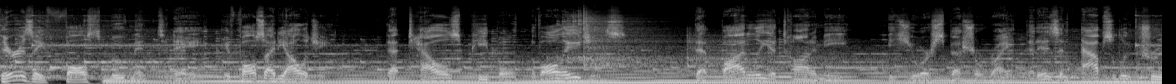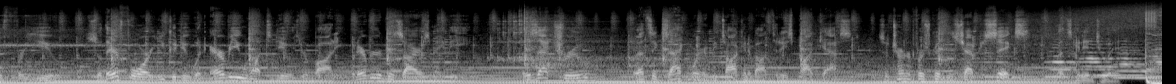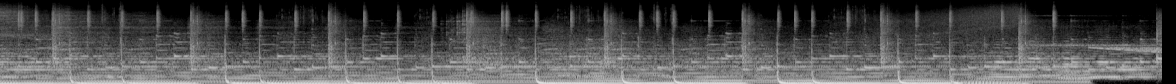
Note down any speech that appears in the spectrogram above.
There is a false movement today, a false ideology that tells people of all ages that bodily autonomy is your special right. That is an absolute truth for you. So, therefore, you could do whatever you want to do with your body, whatever your desires may be. Is that true? Well, that's exactly what we're going to be talking about in today's podcast. So, turn to 1 Corinthians chapter 6. Let's get into it.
